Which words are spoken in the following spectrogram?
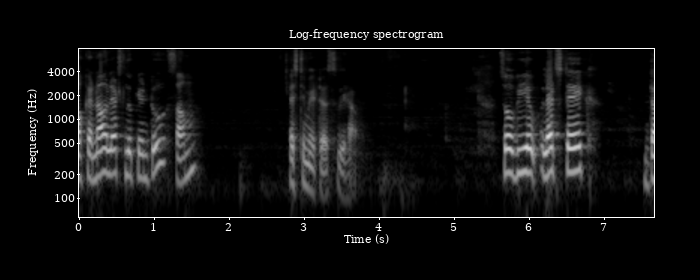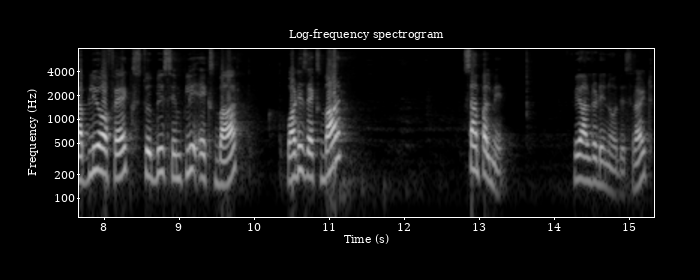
Okay, now let us look into some estimators we have. So, we let us take w of x to be simply x bar. What is x bar? Sample mean. We already know this, right?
